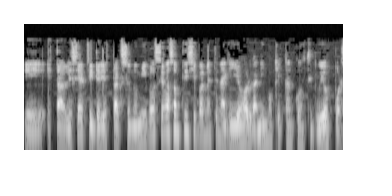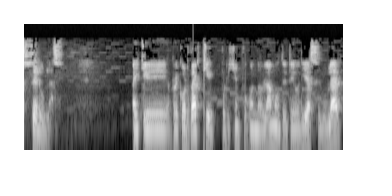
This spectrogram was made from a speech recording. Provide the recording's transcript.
eh, establecer criterios taxonómicos se basan principalmente en aquellos organismos que están constituidos por células. Hay que recordar que, por ejemplo, cuando hablamos de teoría celular,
